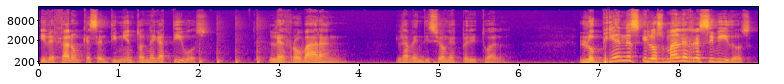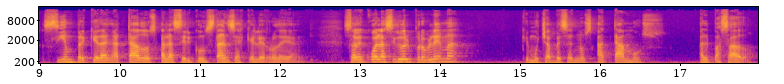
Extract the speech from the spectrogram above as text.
y dejaron que sentimientos negativos les robaran la bendición espiritual. Los bienes y los males recibidos siempre quedan atados a las circunstancias que le rodean. ¿Sabe cuál ha sido el problema? Que muchas veces nos atamos al pasado.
